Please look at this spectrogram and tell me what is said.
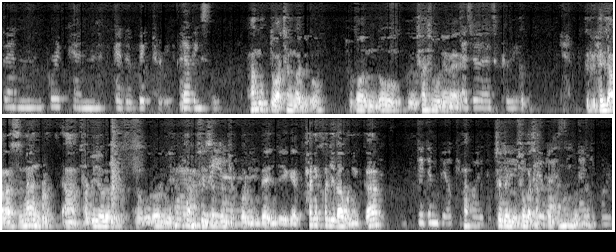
then Greek can get a victory. I Yep. think so. 한국도 마찬가지로 조선도 그 45년에 As well as. 그렇게 되지 않았으면 아, 자주적으로 이제 혁명을 할수 있었던. 조건인데 이제 이게 판이 커지다 보니까 국제적 요소가 작동하는 거죠. 1945.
